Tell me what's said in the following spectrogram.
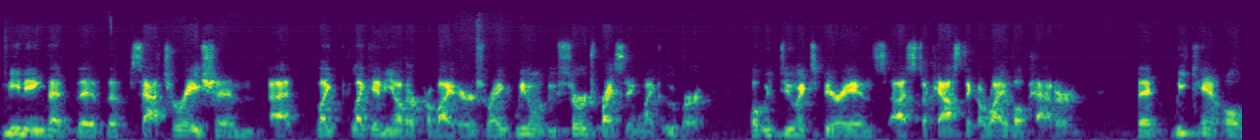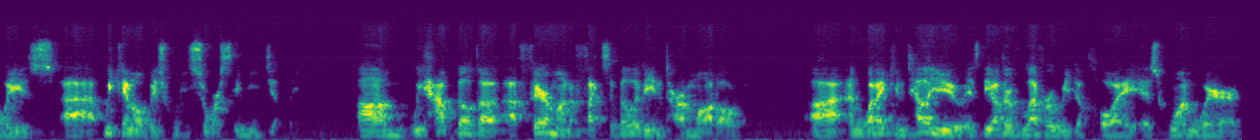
meaning that the the saturation at like like any other providers, right? We don't do surge pricing like Uber, but we do experience a stochastic arrival pattern that we can't always uh, we can't always resource immediately. Um, we have built a, a, fair amount of flexibility into our model uh, and what I can tell you is the other lever we deploy is one where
